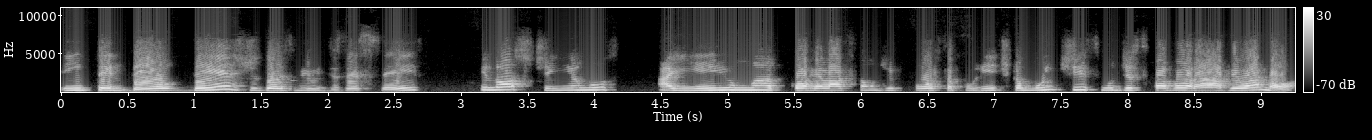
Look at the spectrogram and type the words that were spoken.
entendeu desde 2016 que nós tínhamos aí uma correlação de força política muitíssimo desfavorável a nós.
